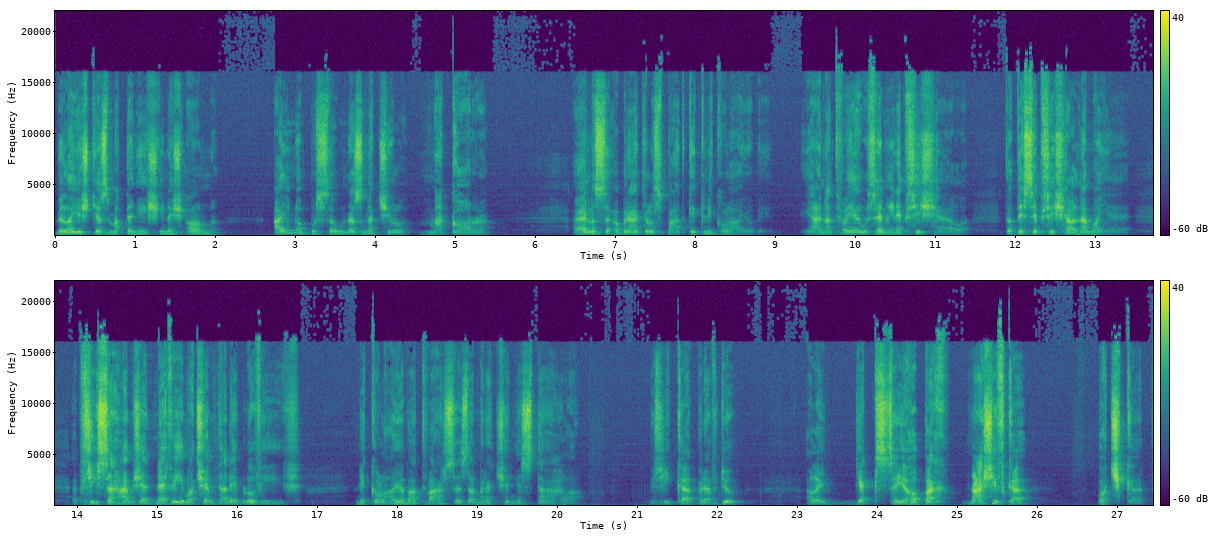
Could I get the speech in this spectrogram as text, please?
Byla ještě zmatenější než on. Aino pusou naznačil Magor. Earl se obrátil zpátky k Nikolájovi. Já na tvoje území nepřišel. To ty si přišel na moje. Přísahám, že nevím, o čem tady mluvíš. Nikolájova tvář se zamračeně stáhla. Říká pravdu, ale jak se jeho pach nášivka? Počkat,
